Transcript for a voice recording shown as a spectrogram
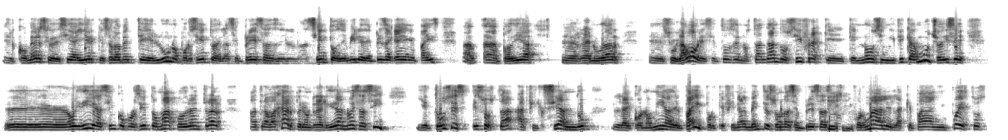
el comercio decía ayer que solamente el 1% de las empresas, de los cientos de miles de empresas que hay en el país, podía eh, reanudar eh, sus labores. Entonces nos están dando cifras que, no significan mucho. Dice, eh, hoy día 5% más podrá entrar a trabajar, pero en realidad no es así. Y entonces eso está asfixiando la economía del país, porque finalmente son las empresas informales las que pagan impuestos,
